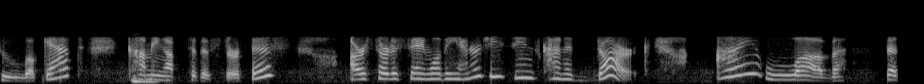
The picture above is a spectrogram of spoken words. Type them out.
to look at mm-hmm. coming mm-hmm. up to the surface, are sort of saying, well, the energy seems kind of dark. I love the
